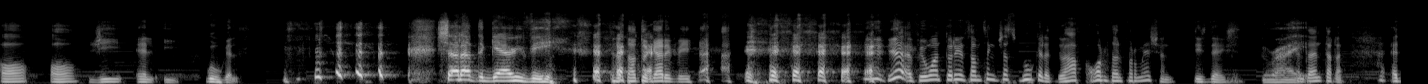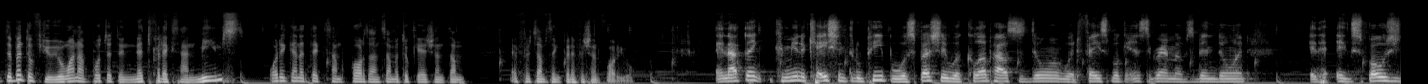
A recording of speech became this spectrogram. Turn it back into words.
O O G L E. Google. Shout out to Gary Vee. Shout out to Gary Vee. yeah, if you want to read something, just Google it. You have all the information these days. right. the internet. It depends of you. You want to put it in Netflix and memes, or you're gonna take some course and some education, some if it's something beneficial for you. and I think communication through people, especially what Clubhouse is doing, what Facebook and Instagram has been doing, it exposes you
